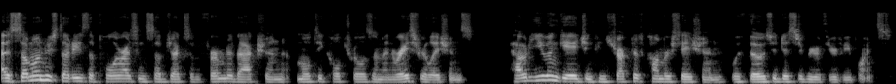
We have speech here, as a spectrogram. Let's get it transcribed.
As someone who studies the polarizing subjects of affirmative action, multiculturalism, and race relations, how do you engage in constructive conversation with those who disagree with your viewpoints?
